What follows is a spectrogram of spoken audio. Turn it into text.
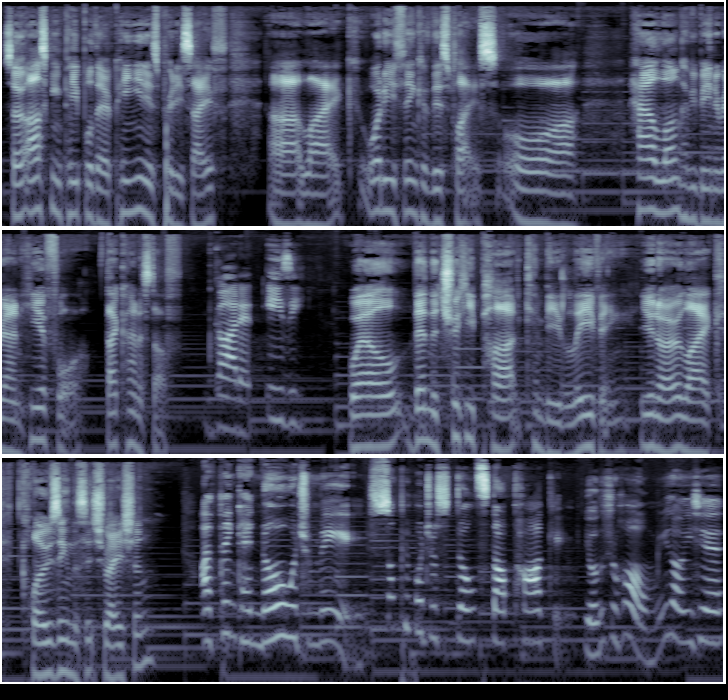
So asking people their opinion is pretty safe. Uh, like, what do you think of this place? Or how long have you been around here for? That kind of stuff. Got it. Easy. Well, then the tricky part can be leaving, you know, like closing the situation. I think I know what you mean. Some people just don't stop talking. 有的时候我们遇到一些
